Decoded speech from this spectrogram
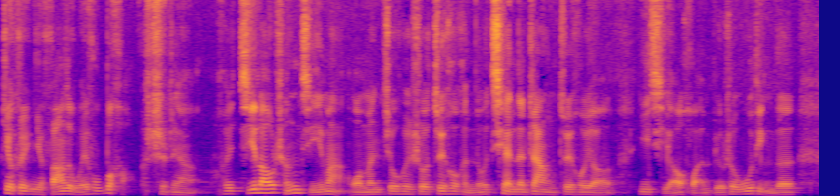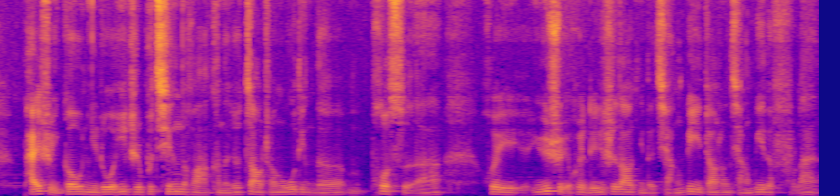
就会你房子维护不好。是这样，会积劳成疾嘛？我们就会说，最后很多欠的账，最后要一起要还。比如说屋顶的。排水沟，你如果一直不清的话，可能就造成屋顶的破损啊，会雨水会淋湿到你的墙壁，造成墙壁的腐烂。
